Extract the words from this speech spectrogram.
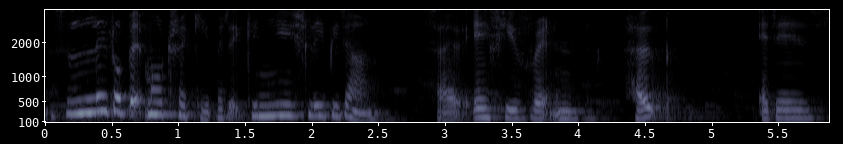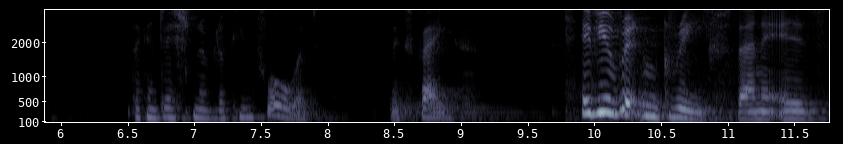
That's a little bit more tricky, but it can usually be done. So if you've written hope, it is the condition of looking forward with faith. If you've written grief, then it is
